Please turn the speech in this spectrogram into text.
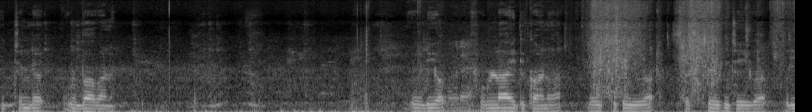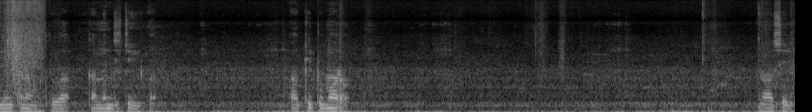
കിച്ചന്റെ ഉൾഭാഗമാണ്. വീഡിയോ ഫുള്ളായിട്ട് കാണുക ലൈക്ക് ചെയ്യുക സബ്സ്ക്രൈബ് ചെയ്യുക ബെല്ലൈക്കൺ അമർത്തുക കമന്റ് ചെയ്യുക. ബാക്കി ടുമോറോ ആ ശരി.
